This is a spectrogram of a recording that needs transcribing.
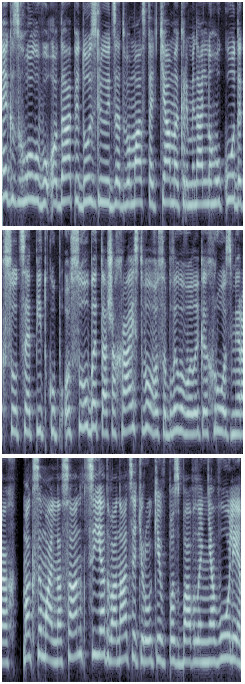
Екс-голову ОДА підозрюють за двома статтями кримінального кодексу: це підкуп особи та шахрайство в особливо великих розмірах. Максимальна санкція 12 років позбавлення волі.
